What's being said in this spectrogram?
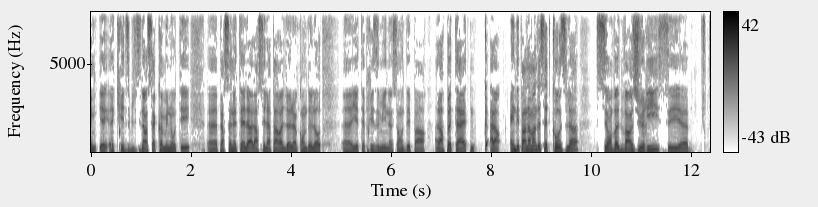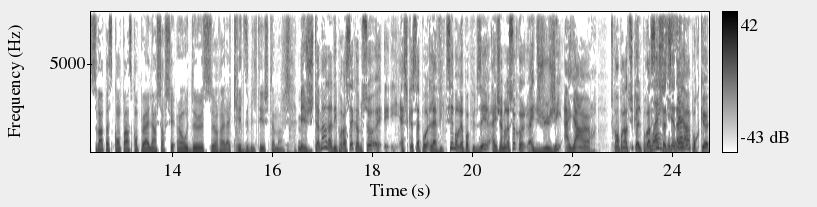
euh, euh, crédibilité dans sa communauté. Euh, personne n'était là. Alors c'est la parole de l'un contre de l'autre. Euh, il était présumé innocent au départ. Alors peut-être, alors indépendamment de cette cause-là, si on va devant jury, c'est euh, souvent parce qu'on pense qu'on peut aller en chercher un ou deux sur euh, la crédibilité justement. Mais justement, dans des procès comme ça, euh, est-ce que ça pourrait- la victime aurait pas pu dire, Hey, j'aimerais ça être jugé ailleurs? Tu comprends-tu que le procès Ouais, se c'est tienne ça. ailleurs pour que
